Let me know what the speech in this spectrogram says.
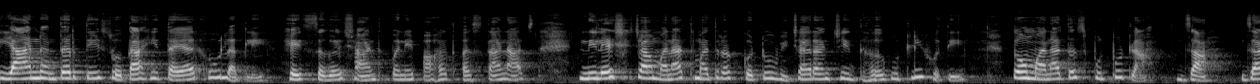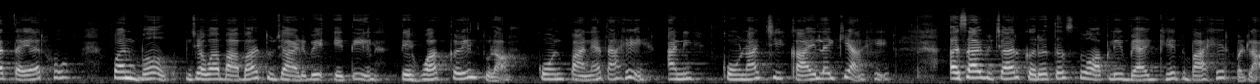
यानंतर ती स्वतःही तयार होऊ लागली. हे सगळं शांतपणे पाहत असतानाच निलेशच्या मनात मात्र कटू विचारांची धग उठली होती. तो मनातच पुटपुटला जा जा तयार हो. पण बघ जेव्हा बाबा तुझ्या आडवे येतील तेव्हा कळेल तुला कोण पाण्यात आहे आणि कोणाची काय लायकी आहे. असा विचार करतच तो आपली बॅग घेत बाहेर पडला.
